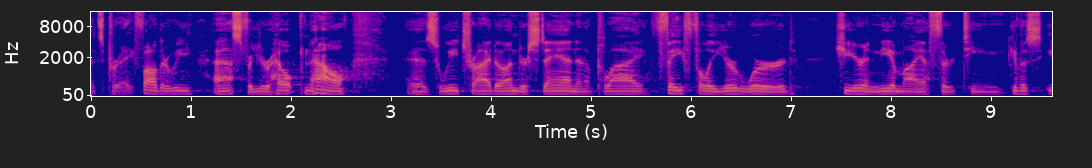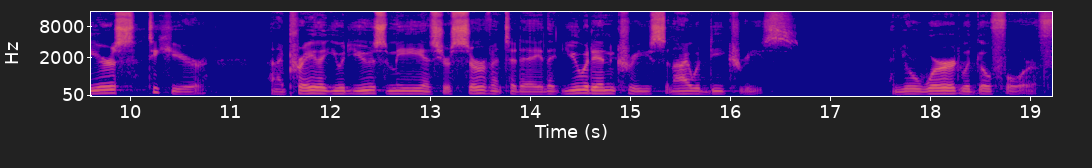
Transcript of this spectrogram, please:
Let's pray. Father, we ask for your help now as we try to understand and apply faithfully your word here in Nehemiah 13. Give us ears to hear and I pray that you would use me as your servant today, that you would increase and I would decrease, and your word would go forth.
